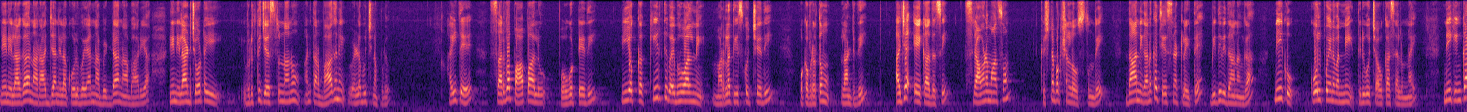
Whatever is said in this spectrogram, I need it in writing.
నేను ఇలాగా నా రాజ్యాన్ని ఇలా కోల్పోయాను నా బిడ్డ నా భార్య నేను ఇలాంటి చోట ఈ వృత్తి చేస్తున్నాను అని తన బాధని వెళ్ళబుచ్చినప్పుడు అయితే సర్వ పాపాలు పోగొట్టేది నీ యొక్క కీర్తి వైభవాల్ని మరల తీసుకొచ్చేది ఒక వ్రతం లాంటిది. అజ ఏకాదశి శ్రావణ మాసం కృష్ణపక్షంలో వస్తుంది. దాన్ని గనక చేసినట్లయితే విధి విధానంగా నీకు కోల్పోయినవన్నీ తిరిగి వచ్చే అవకాశాలు ఉన్నాయి నీకు ఇంకా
